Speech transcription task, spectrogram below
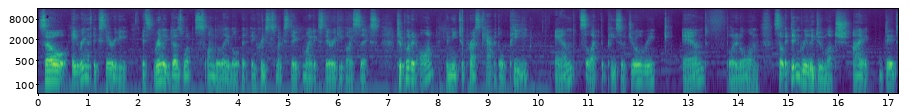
So a Ring of Dexterity, it really does what's on the label. It increases my, my dexterity by 6. To put it on, you need to press capital P and select a piece of jewelry and put it on. So it didn't really do much. I did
